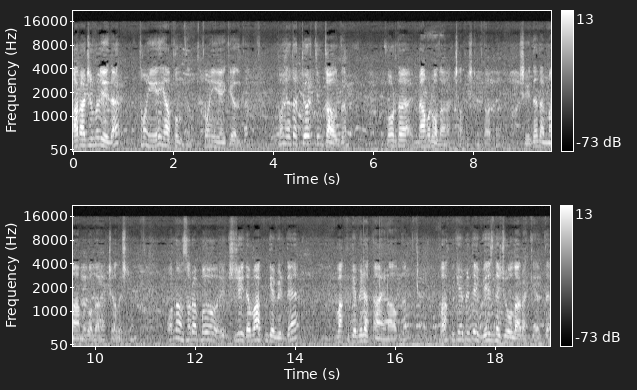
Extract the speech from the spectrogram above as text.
aracılığıyla Tonya'ya yapıldı. Tonya'ya geldim. Tonya'da dört yıl kaldım. Orada memur olarak çalıştım tabii. Şeyde de memur olarak çalıştım. Ondan sonra bu şeyde Vakfı Gebir'de Vakfı Gebir'e tayin aldım. Vakfı Gebir'de vezneci olarak geldim.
